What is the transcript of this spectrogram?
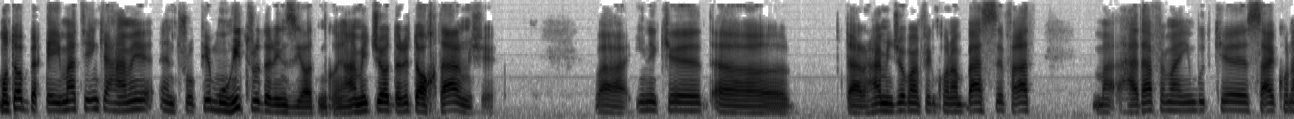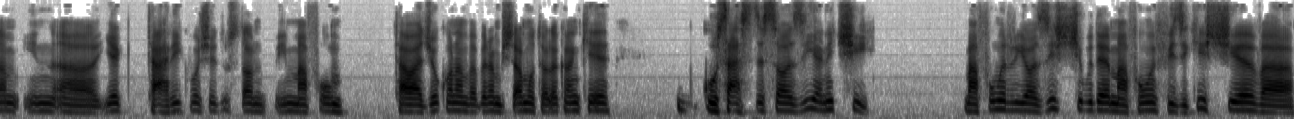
منتها به قیمت اینکه همه انتروپی محیط رو دارین زیاد می‌کنین همه جا داره داغتر میشه. و اینه که در همینجا من فکر کنم بس فقط هدف من این بود که سعی کنم این یک تحریک باشه. دوستان به این مفهوم توجه کنن و برن بیشتر مطالعه کنم که گسسته سازی یعنی چی؟ مفهوم ریاضیش چی بوده؟ مفهوم فیزیکیش چیه؟ و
